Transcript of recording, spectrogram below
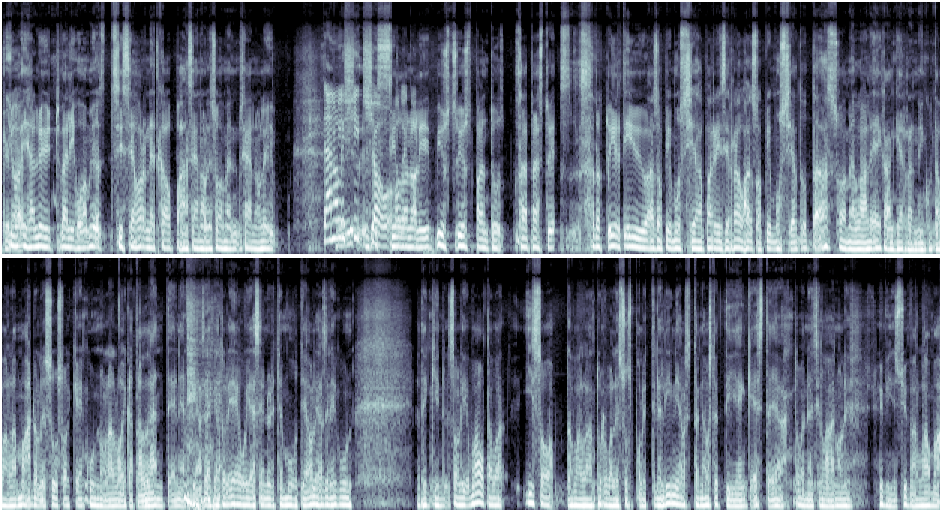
Kyllä. Joo, ihan lyhyt välihuomio. Siis se Hornet-kauppahan, sehän oli Suomen, sehän oli Sehän oli shit show. Silloin oliko? oli just, just pantu, saa päästy, sanottu irti YYA-sopimus ja Pariisin rauhansopimus ja tota, Suomella oli ekan kerran niin kuin tavallaan mahdollisuus oikein kunnolla loikata länteen ja sen tuli EU-jäsenyydet ja muut ja olihan se niin kuin, jotenkin se oli valtava iso tavallaan turvallisuuspoliittinen linjaus, että ne ostettiin Jenkeistä ja toinen silloin oli hyvin syvä lama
